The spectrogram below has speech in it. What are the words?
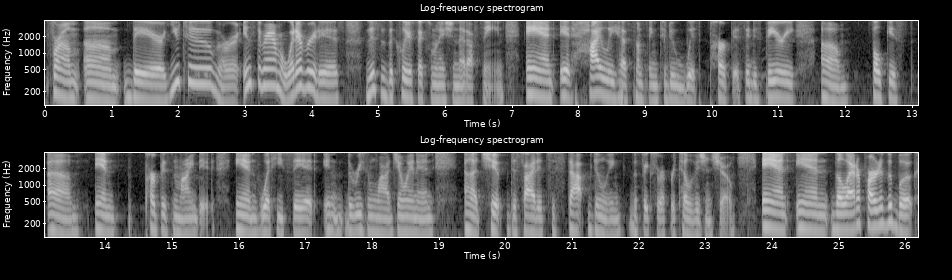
from um, their YouTube or Instagram or whatever it is, this is the clearest explanation that I've seen, and it highly has something to do with purpose. It is very um, focused um, and purpose minded in what he said, and the reason why Joanna and uh, Chip decided to stop doing the Fixer Upper television show. And in the latter part of the book,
